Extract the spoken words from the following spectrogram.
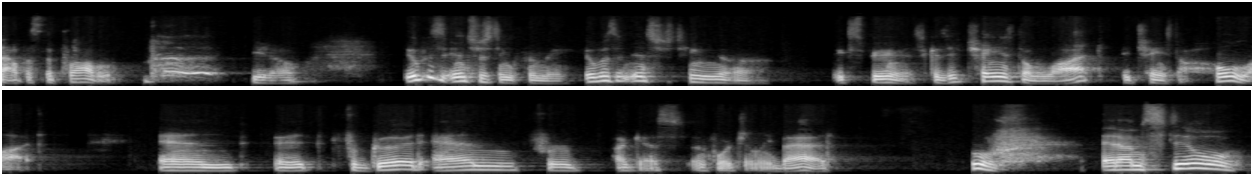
that was the problem. you know, it was interesting for me. It was an interesting uh, experience because it changed a lot. It changed a whole lot, and it for good and for I guess, unfortunately bad. Oof. And I'm still,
